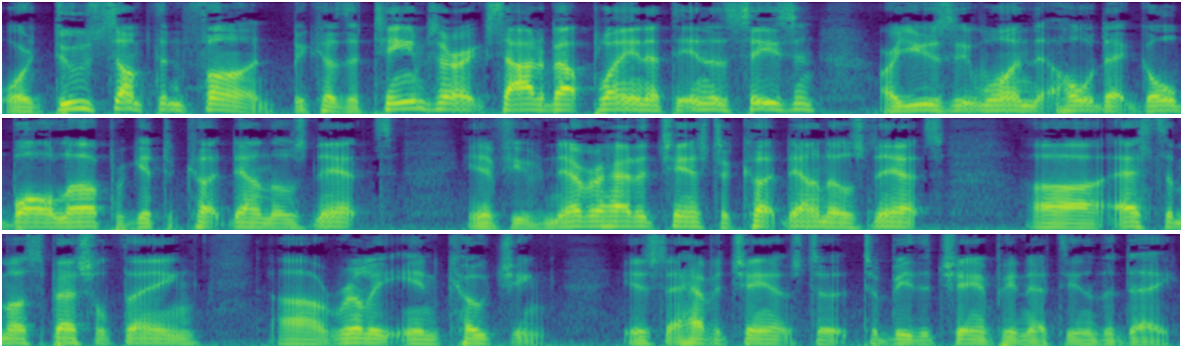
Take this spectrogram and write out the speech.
or do something fun because the teams that are excited about playing at the end of the season are usually one that hold that goal ball up or get to cut down those nets. And if you've never had a chance to cut down those nets, uh, that's the most special thing, uh, really, in coaching is to have a chance to, to be the champion at the end of the day.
